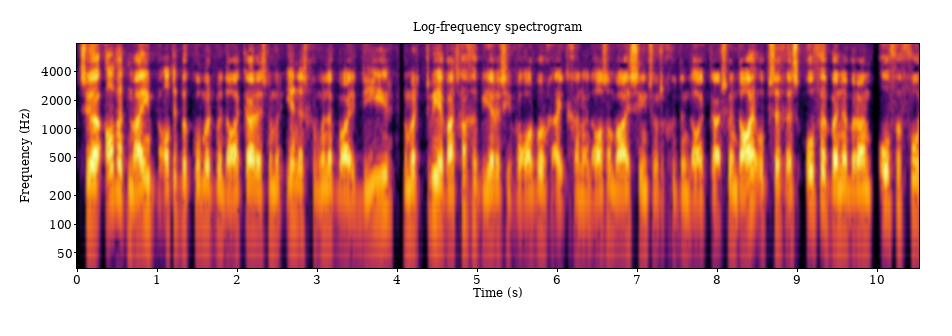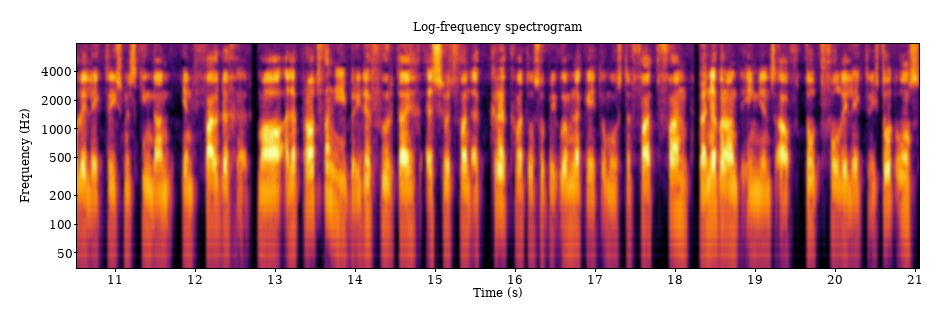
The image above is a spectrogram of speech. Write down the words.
So al wat my altyd bekommer met daai kar is nommer 1 is gewoonlik baie duur, nommer 2 wat gaan gebeur as die waarborg uitgaan want daar's om baie sensors goed in daai kar. So in daai opsig is of 'n binnebrand of 'n vol elektries miskien dan eenvoudiger. Maar hulle praat van die hibriede voertuig is soort van 'n kruk wat ons op die oomblik het om ons te vat van binnebrand engines af tot vol elektries tot ons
